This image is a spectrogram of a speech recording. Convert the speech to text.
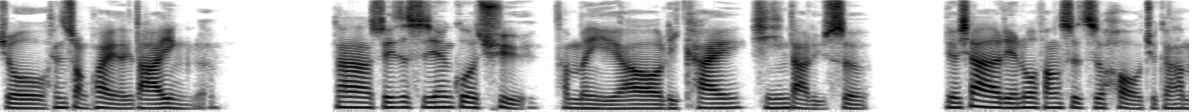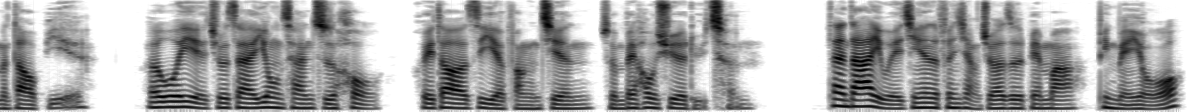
就很爽快的答应了。那随着时间过去，他们也要离开星星大旅社，留下了联络方式之后，就跟他们道别。而我也就在用餐之后，回到了自己的房间，准备后续的旅程。但大家以为今天的分享就到这边吗？并没有哦。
